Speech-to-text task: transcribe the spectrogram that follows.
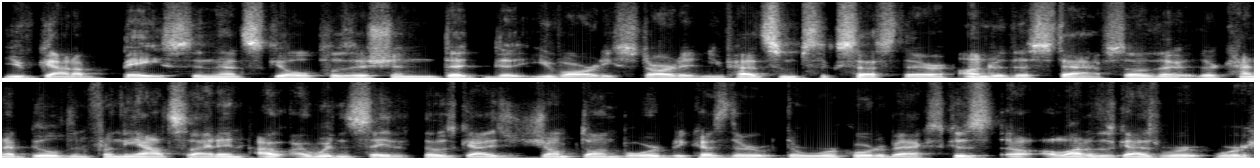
you've got a base in that skill position that that you've already started and you've had some success there under this staff. So they're they're kind of building from the outside in. I, I wouldn't say that those guys jumped on board because they're they're work quarterbacks because a, a, lot of those guys were were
